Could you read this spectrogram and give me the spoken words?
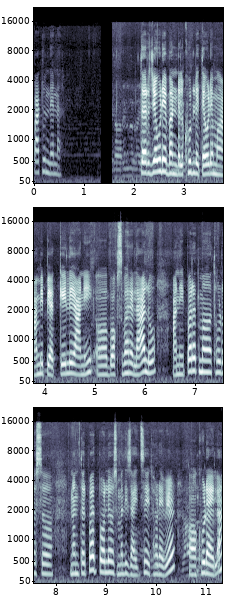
पाठवून देणार. तर जेवढे बंडल खुडले तेवढे मग आम्ही पॅक केले आणि बॉक्स भरायला आलो. आणि परत मग थोडंसं नंतर परत पॉली हाऊसमध्ये जायचं आहे थोड्या वेळ खुडायला.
